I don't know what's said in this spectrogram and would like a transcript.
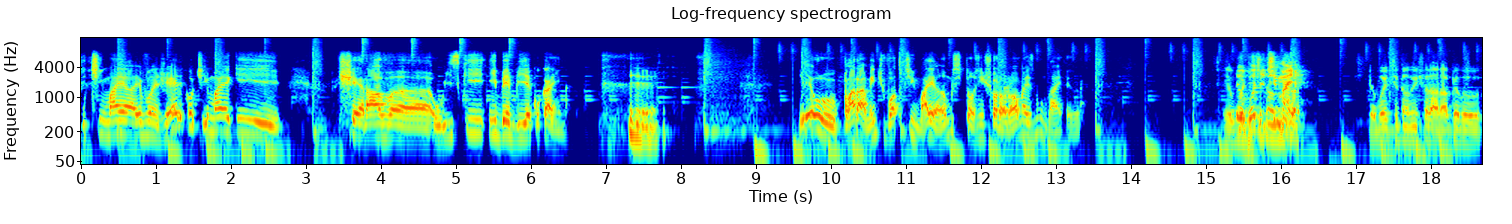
O Tim Maia evangélico ou o Tim Maia que cheirava uísque e bebia cocaína? Eu claramente voto Tim Maia, amo Titãozinho Chororó, mas não dá, entendeu? Eu vou de Tim Titãozinho Maia. Chororó. Eu vou de Titãozinho Chororó pelo,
